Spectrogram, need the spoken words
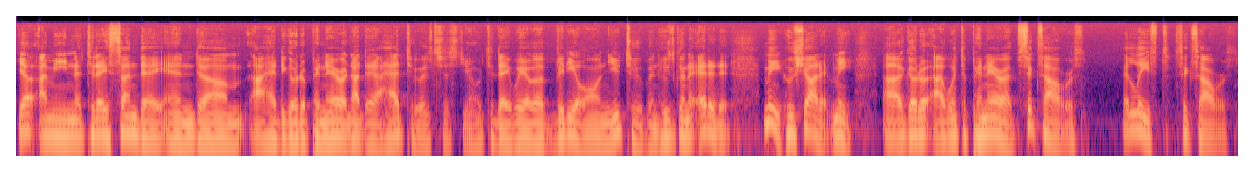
Yeah, I mean today's Sunday, and um, I had to go to Panera. Not that I had to. It's just you know today we have a video on YouTube, and who's going to edit it? Me. Who shot it? Me. Uh, go to. I went to Panera. Six hours, at least six hours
